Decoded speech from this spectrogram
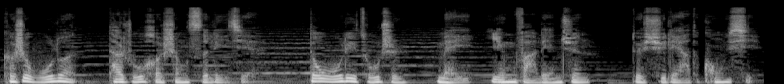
可是，无论他如何声嘶力竭，都无力阻止美英法联军对叙利亚的空袭。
